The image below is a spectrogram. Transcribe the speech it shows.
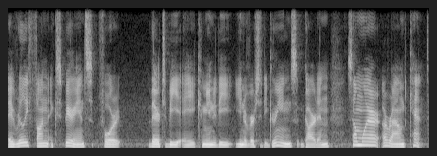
a really fun experience for there to be a community university greens garden somewhere around Kent.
